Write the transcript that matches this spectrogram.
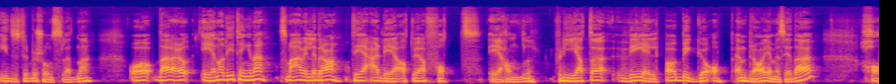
i distribusjonsleddene. Og der er jo En av de tingene som er veldig bra, det er det at vi har fått e-handel. Fordi at eh, ved hjelp av å bygge opp en bra hjemmeside, ha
